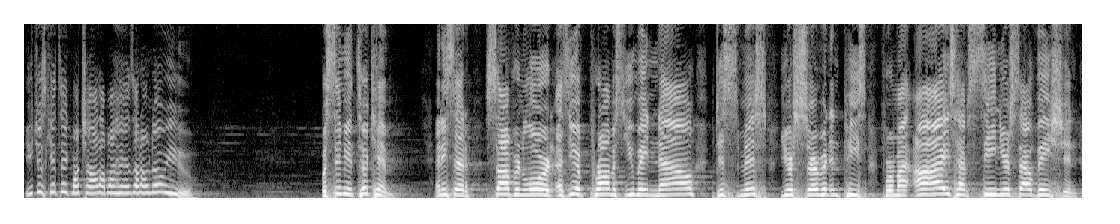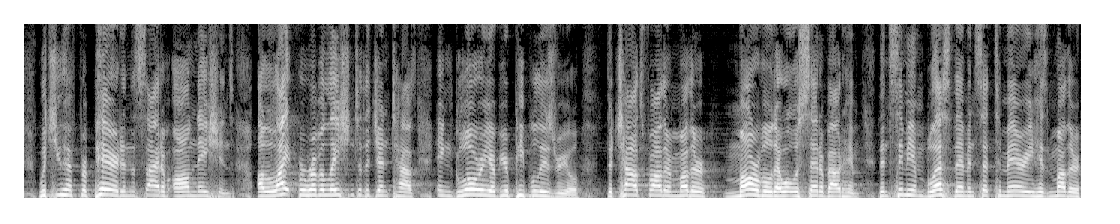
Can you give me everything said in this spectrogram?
You just can't take my child out of my hands, I don't know you. But Simeon took him and he said, Sovereign Lord, as you have promised, you may now dismiss your servant in peace, for my eyes have seen your salvation, which you have prepared in the sight of all nations, a light for revelation to the Gentiles, in glory of your people Israel. The child's father and mother marveled at what was said about him. Then Simeon blessed them and said to Mary, his mother,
